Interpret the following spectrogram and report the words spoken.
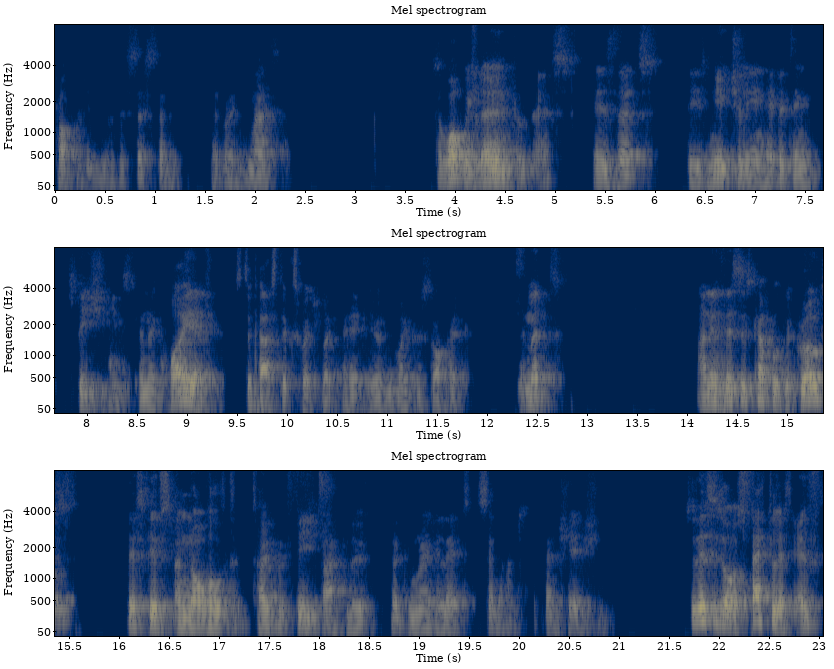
properties of the system that really matter. So what we learn from this is that these mutually inhibiting species can acquire stochastic switch-like behavior in the microscopic limit. And if this is coupled to growth, this gives a novel type of feedback loop that can regulate synapse potentiation. So this is all speculative,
